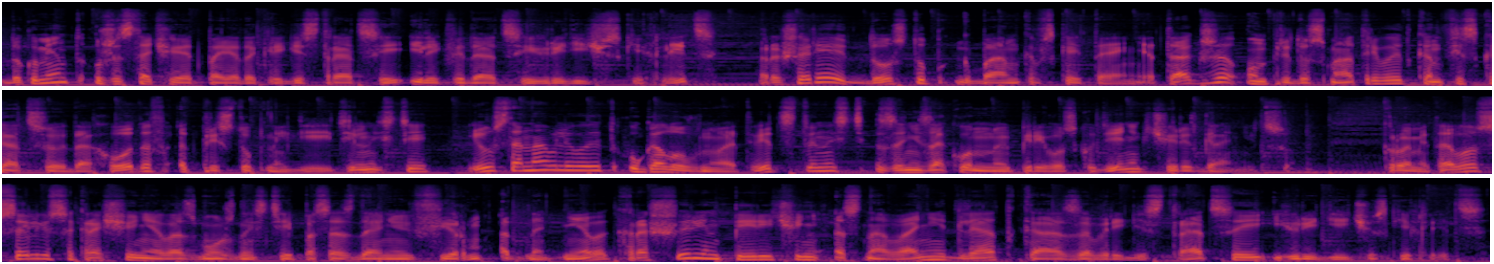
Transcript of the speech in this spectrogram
Документ ужесточает порядок регистрации и ликвидации юридических лиц, расширяет доступ к банковской тайне. Также он предусматривает конфискацию доходов от преступной деятельности и устанавливает уголовную ответственность за незаконную перевозку денег через границу. Кроме того, с целью сокращения возможностей по созданию фирм-однодневок расширен перечень оснований для отказа в регистрации юридических лиц.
